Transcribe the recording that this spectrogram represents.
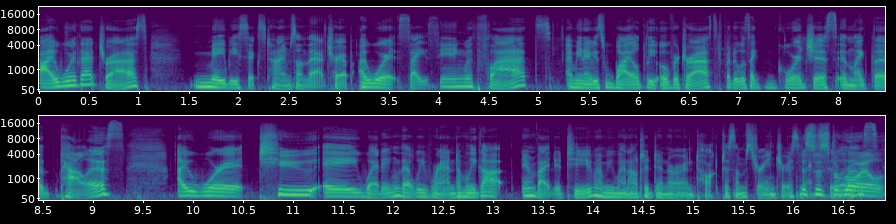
I wore that dress maybe six times on that trip. I wore it sightseeing with flats. I mean, I was wildly overdressed, but it was like gorgeous in like the palace. I wore it to a wedding that we randomly got invited to, and we went out to dinner and talked to some strangers. This was the us. royal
